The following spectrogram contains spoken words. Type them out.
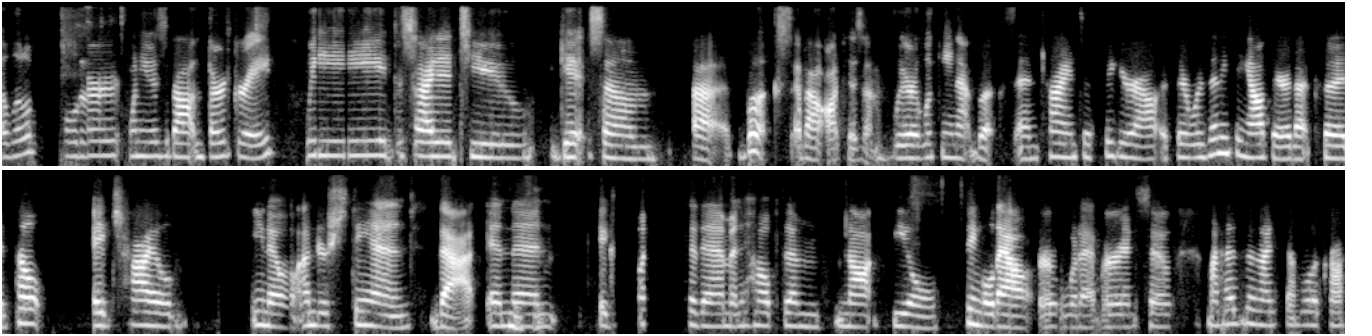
a little older, when he was about in third grade, we decided to get some uh, books about autism. We were looking at books and trying to figure out if there was anything out there that could help a child, you know, understand that and mm-hmm. then explain to them and help them not feel singled out or whatever. And so my husband and I stumbled across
